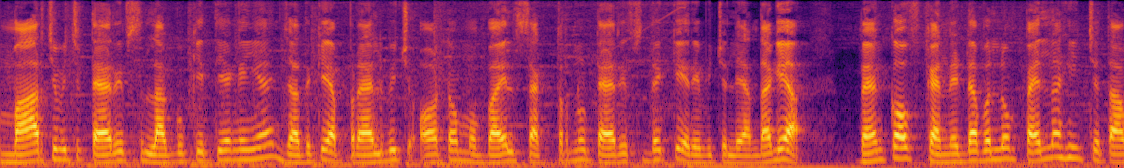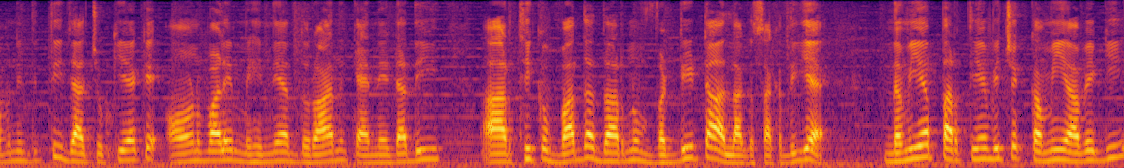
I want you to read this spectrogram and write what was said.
ਮਾਰਚ ਵਿੱਚ ਟੈਰਿਫਸ ਲਾਗੂ ਕੀਤੀਆਂ ਗਈਆਂ ਜਦਕਿ ਅਪ੍ਰੈਲ ਵਿੱਚ ਆਟੋਮੋਬਾਈਲ ਸੈਕਟਰ ਨੂੰ ਟੈਰਿਫਸ ਦੇ ਘੇਰੇ ਵਿੱਚ ਲਿਆਂਦਾ ਗਿਆ। ਬੈਂਕ ਆਫ ਕੈਨੇਡਾ ਵੱਲੋਂ ਪਹਿਲਾਂ ਹੀ ਚੇਤਾਵਨੀ ਦਿੱਤੀ ਜਾ ਚੁੱਕੀ ਹੈ ਕਿ ਆਉਣ ਵਾਲੇ ਮਹੀਨਿਆਂ ਦੌਰਾਨ ਕੈਨੇਡਾ ਦੀ ਆਰਥਿਕ ਵਾਧਾ ਦਰ ਨੂੰ ਵੱਡੀ ਢਾਹ ਲੱਗ ਸਕਦੀ ਹੈ। ਨਵੀਆਂ ਭਰਤੀਆਂ ਵਿੱਚ ਕਮੀ ਆਵੇਗੀ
